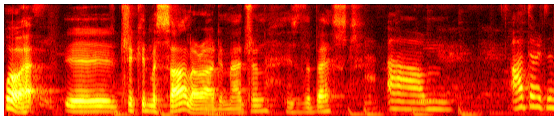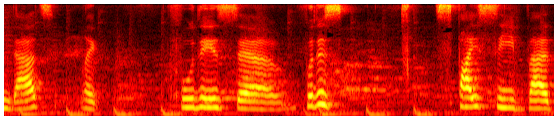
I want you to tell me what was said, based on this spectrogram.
Well, uh, uh, chicken masala, I'd imagine, is the best. Um, other than that, like food is uh, food is spicy, but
